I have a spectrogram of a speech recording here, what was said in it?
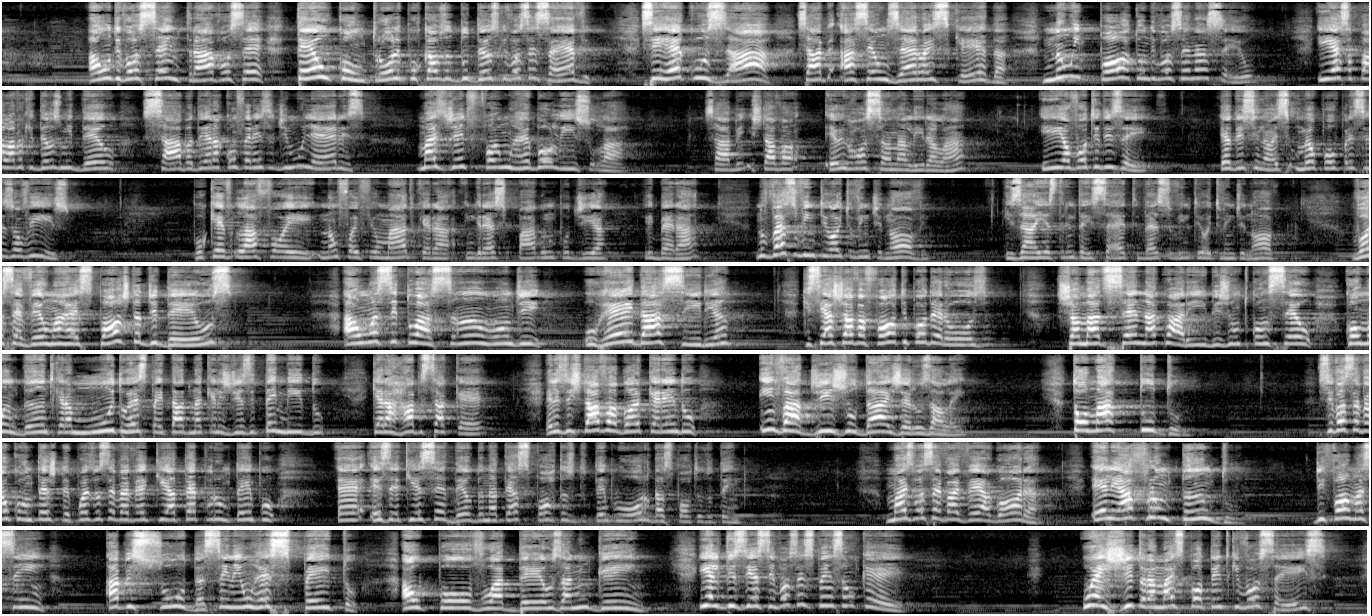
Aonde você entrar, você ter o controle por causa do Deus que você serve. Se recusar, sabe, a ser um zero à esquerda, não importa onde você nasceu. E essa palavra que Deus me deu sábado era a conferência de mulheres. Mas, gente, foi um reboliço lá. Sabe? Estava eu e Rossana Lira lá. E eu vou te dizer, eu disse não, esse, o meu povo precisa ouvir isso. Porque lá foi, não foi filmado, que era ingresso pago, não podia liberar. No verso 28 e 29, Isaías 37, verso 28 e 29, você vê uma resposta de Deus a uma situação onde o rei da Assíria, que se achava forte e poderoso, chamado Senaquaribe, junto com seu comandante, que era muito respeitado naqueles dias e temido, que era Rabsaque. Eles estavam agora querendo invadir Judá e Jerusalém. Tomar tudo. Se você ver o contexto depois, você vai ver que até por um tempo é, Ezequias cedeu, dando até as portas do templo, o ouro das portas do templo. Mas você vai ver agora ele afrontando de forma assim absurda, sem nenhum respeito ao povo, a Deus, a ninguém. E ele dizia assim: vocês pensam o quê? O Egito era mais potente que vocês.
